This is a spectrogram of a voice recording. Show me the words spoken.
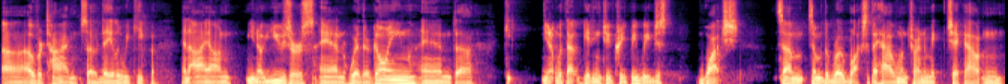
uh, over time. So daily, we keep an eye on you know users and where they're going, and uh, you know without getting too creepy, we just watch some some of the roadblocks that they have when trying to make the checkout and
